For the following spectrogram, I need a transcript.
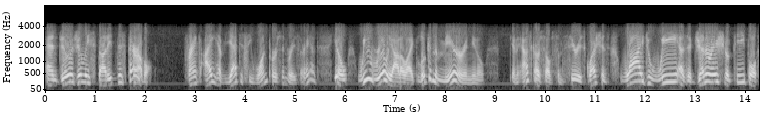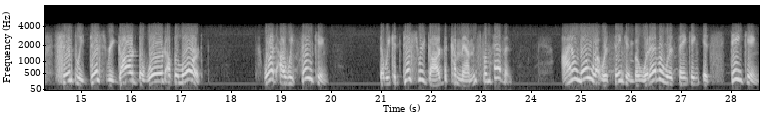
and diligently studied this parable? Frank, I have yet to see one person raise their hand. You know, we really ought to like look in the mirror and, you know, and ask ourselves some serious questions. Why do we as a generation of people simply disregard the word of the Lord? What are we thinking? That we could disregard the commandments from heaven. I don't know what we're thinking, but whatever we're thinking, it's stinking.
